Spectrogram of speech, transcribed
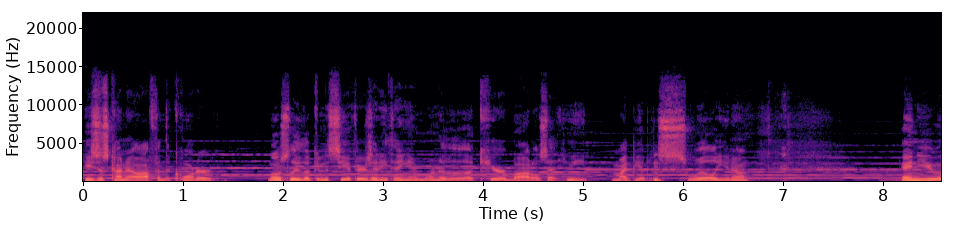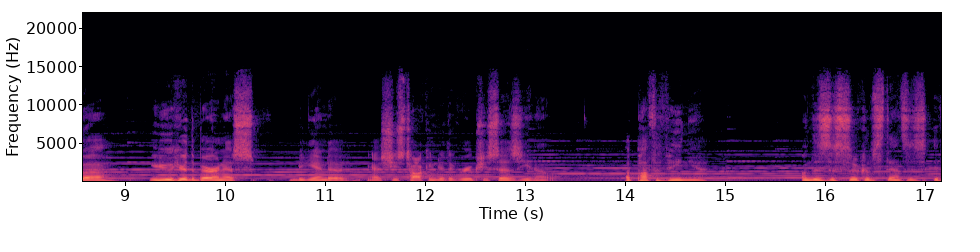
He's just kind of off in the corner, mostly looking to see if there's anything in one of the liqueur bottles that he might be able to swill, you know. And you uh you hear the Baroness begin to as she's talking to the group, she says, you know, Apophenia, under the circumstances, if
